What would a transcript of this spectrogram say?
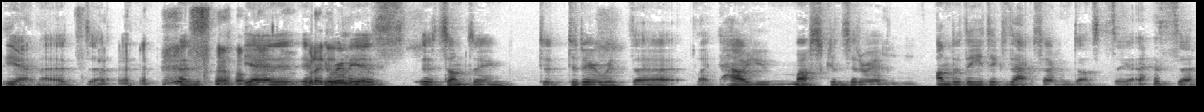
Yeah, no, it's uh, and, So, yeah, it, it, it really is It's something to, to do with uh, like how you must consider it Mm-hmm. under these exact circumstances. So yeah, it's, uh,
